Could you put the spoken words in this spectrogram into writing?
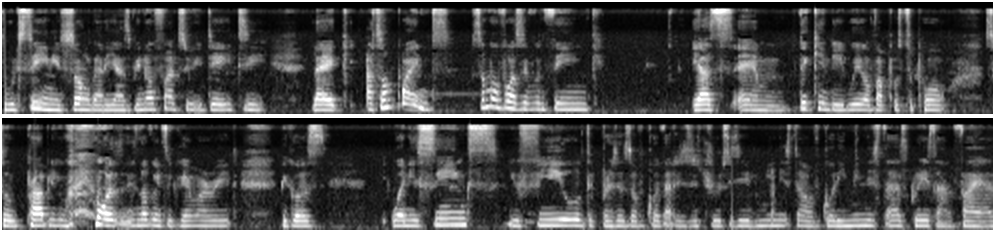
he would say in his song that he has been offered to a deity. Like at some point, some of us even think he has um, taken the way of Apostle Paul. So probably was he's not going to get married because when he sings, you feel the presence of God. That is the truth. He's a minister of God. He ministers grace and fire.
